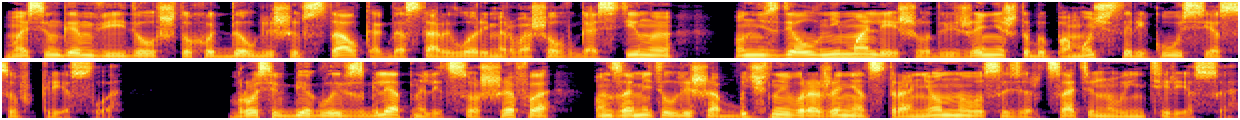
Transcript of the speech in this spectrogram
Мессингем видел, что хоть Делглиш и встал, когда старый Лоример вошел в гостиную, он не сделал ни малейшего движения, чтобы помочь старику усесться в кресло. Бросив беглый взгляд на лицо шефа, он заметил лишь обычное выражение отстраненного созерцательного интереса.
